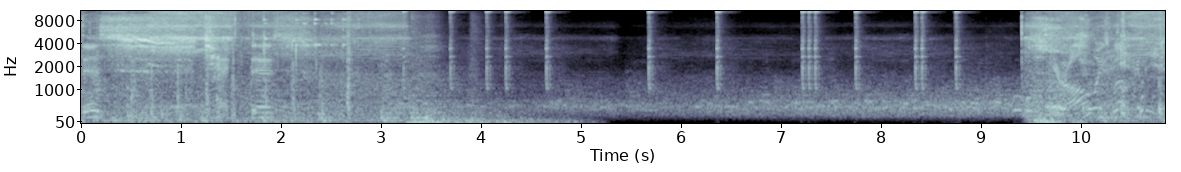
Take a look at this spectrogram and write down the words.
This. Check this. You're always welcome here.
